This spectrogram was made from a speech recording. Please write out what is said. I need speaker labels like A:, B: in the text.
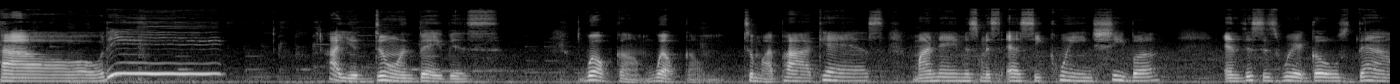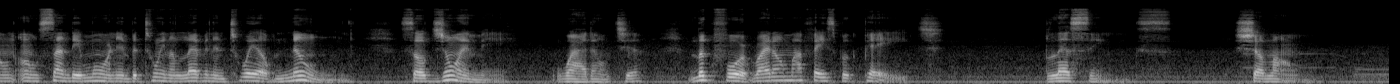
A: Howdy. How you doing, babies? Welcome, welcome to my podcast. My name is Miss Essie Queen Sheba, and this is where it goes down on Sunday morning between 11 and 12 noon. So join me. Why don't you? Look for it right on my Facebook page. Blessings. Shalom.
